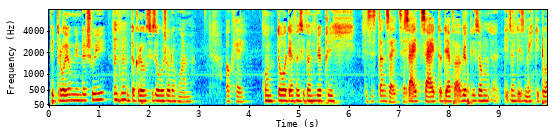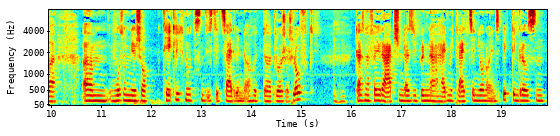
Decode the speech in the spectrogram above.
Betreuung in der Schule und der Große ist aber schon daheim. Okay, Und da darf er sich dann wirklich das ist dann Seitzeit. seit Zeit, da darf er wirklich sagen, das und das möchte ich da. Ähm, was wir mir schon täglich nutzen, ist die Zeit, wenn da halt der Kleine schon schläft, dass wir viel ratschen, dass ich bringe ihn heute mit 13 Jahren noch ins Bett, den Großen,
